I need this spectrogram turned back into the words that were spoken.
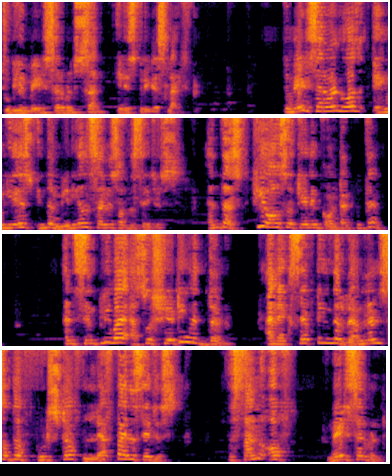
to be a maid servant's son in his previous life. The maid servant was engaged in the menial service of the sages, and thus he also came in contact with them. And simply by associating with them and accepting the remnants of the foodstuff left by the sages, the son of maid servant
